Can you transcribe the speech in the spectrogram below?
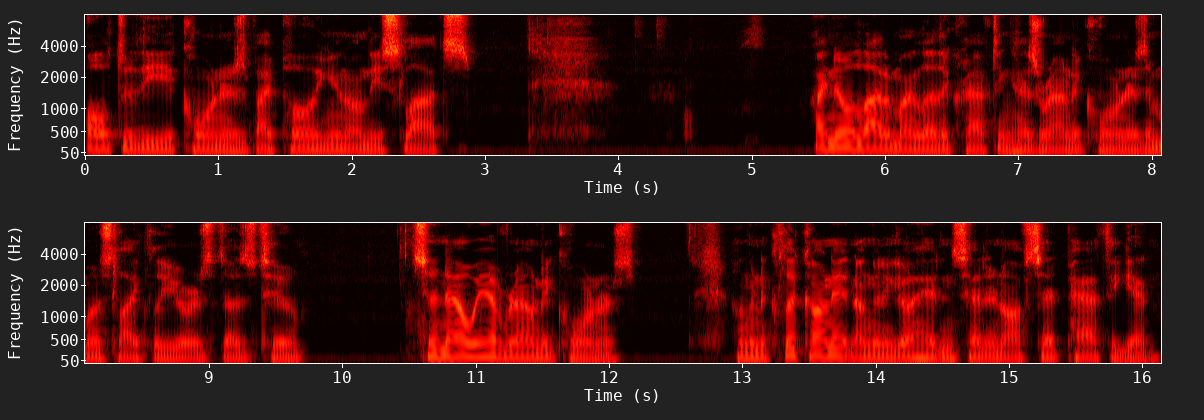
alter the corners by pulling in on these slots. I know a lot of my leather crafting has rounded corners and most likely yours does too. So now we have rounded corners. I'm going to click on it and I'm going to go ahead and set an offset path again.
